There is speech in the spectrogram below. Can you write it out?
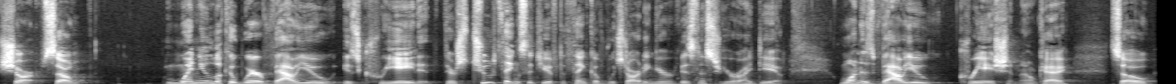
Sure. So when you look at where value is created, there's two things that you have to think of with starting your business or your idea. One is value creation, okay? So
